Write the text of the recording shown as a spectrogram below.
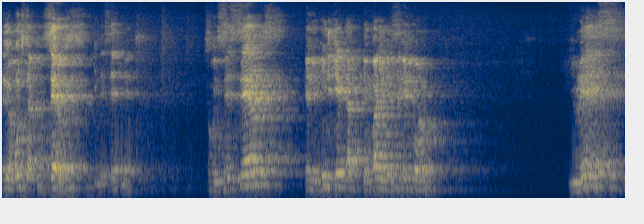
then we are going to start with sales in the statement. So we say sales, and you indicate that the value in the second column. You raise,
